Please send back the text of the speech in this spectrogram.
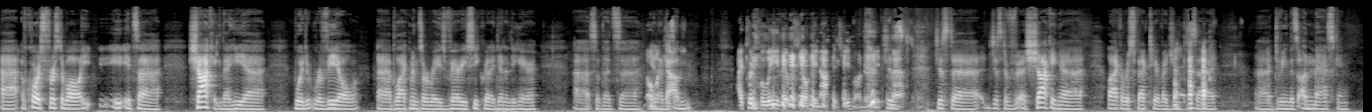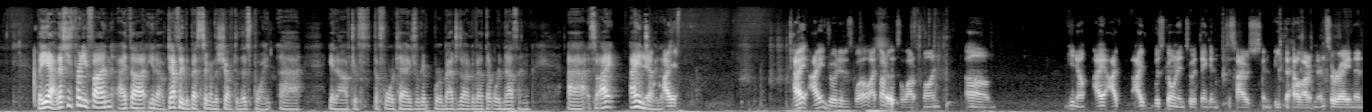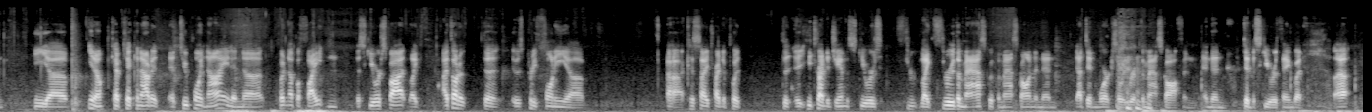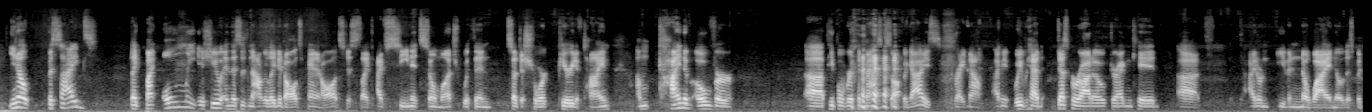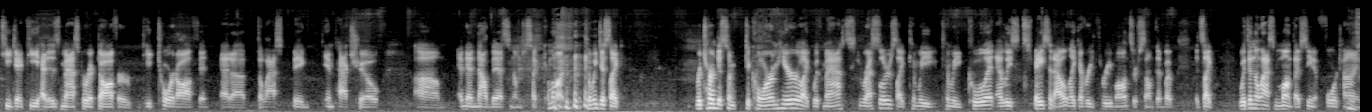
Uh, of course, first of all, it's uh, shocking that he uh, would reveal uh, Black Menso-re's very secret identity here. Uh, so that's uh, oh my know, god. I couldn't believe it was Yohei Nakajima underneath just, the mask. Just, uh, just a, a shocking uh, lack of respect here by Jun Kasai uh, doing this unmasking. But yeah, this was pretty fun. I thought, you know, definitely the best thing on the show up to this point. Uh, you know, after the four tags we're, we're about to talk about that were nothing. Uh, so I I enjoyed yeah, it. I, I I enjoyed it as well. I thought it was a lot of fun. Um, you know, I, I I was going into it thinking Kasai was just going to beat the hell out of Menso-re, and then he uh, you know kept kicking out at, at 2.9 and uh, putting up a fight and the skewer spot. Like I thought it the it was pretty funny. Uh, uh, Kasai tried to put the he tried to jam the skewers through like through the mask with the mask on, and then that didn't work, so he ripped the mask off and and then did the skewer thing. But uh, you know, besides like my only issue, and this is not related to all Japan at all. It's just like I've seen it so much within such a short period of time. I'm kind of over uh, people ripping masks off of guys right now. I mean, we've had Desperado, Dragon Kid, uh, I don't even know why I know this, but TJP had his mask ripped off, or he tore it off at, at uh, the last big Impact show, um, and then now this, and I'm just like, come on, can we just like return to some decorum here, like with masked wrestlers? Like, can we can we cool it? At least space it out like every three months or something. But it's like within the last month, I've seen it four times.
